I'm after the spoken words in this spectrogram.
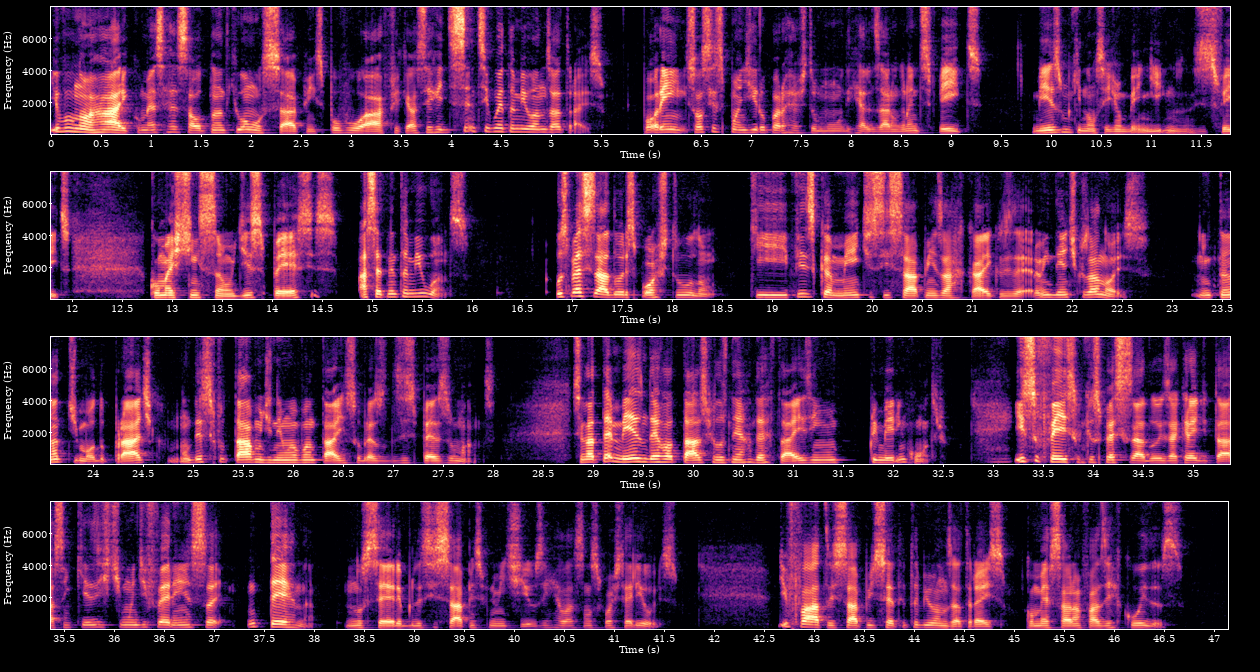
Yuval Noah Harari começa ressaltando que o Homo sapiens povoou a África há cerca de 150 mil anos atrás. Porém, só se expandiram para o resto do mundo e realizaram grandes feitos, mesmo que não sejam benignos esses feitos, como a extinção de espécies há 70 mil anos. Os pesquisadores postulam que fisicamente esses sapiens arcaicos eram idênticos a nós. No entanto, de modo prático, não desfrutavam de nenhuma vantagem sobre as outras espécies humanas, sendo até mesmo derrotados pelos neandertais em um primeiro encontro. Isso fez com que os pesquisadores acreditassem que existia uma diferença interna no cérebro desses sapiens primitivos em relação aos posteriores. De fato, os sapiens de 70 mil anos atrás começaram a fazer coisas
